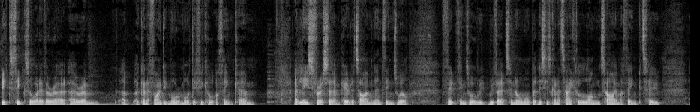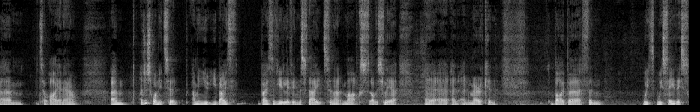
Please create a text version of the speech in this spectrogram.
big six or whatever are are, um, are, are going to find it more and more difficult. I think. Um, at least for a certain period of time, and then things will things will re- revert to normal. But this is going to take a long time, I think, to um, to iron out. Um, I just wanted to. I mean, you, you both both of you live in the states, and uh, Mark's obviously a, a, a an, an American by birth, and we we see this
